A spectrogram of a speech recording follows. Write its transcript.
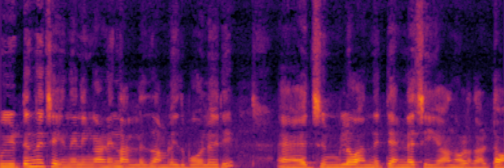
വീട്ടിൽ നിന്ന് ചെയ്യുന്നതിനേക്കാളും നല്ലത് നമ്മൾ ഇതുപോലെ ഒരു ജിമ്മിൽ വന്നിട്ട് തന്നെ ചെയ്യുക കേട്ടോ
